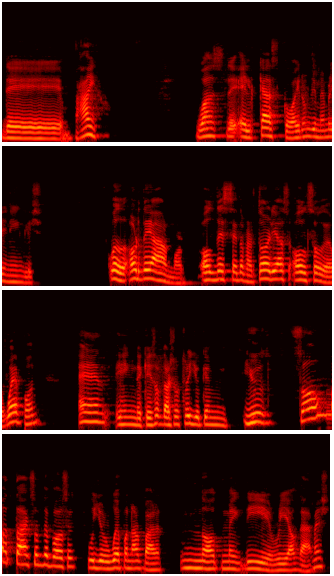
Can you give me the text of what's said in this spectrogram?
The I was the El Casco? I don't remember in English. Well or the armor all the set of Artorias also the weapon and in the case of Dark Souls 3 you can use some attacks of the bosses with your weapon art but not make the real damage.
